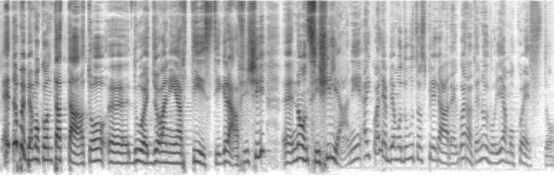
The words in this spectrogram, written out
e dopo abbiamo contattato eh, due giovani artisti grafici eh, non siciliani ai quali abbiamo dovuto spiegare guardate noi vogliamo questo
